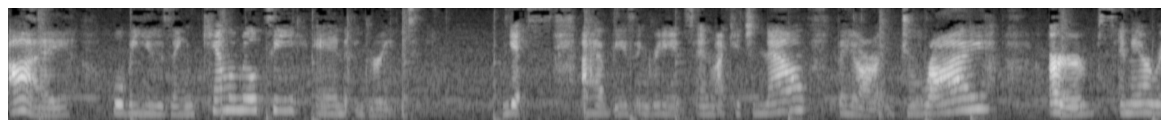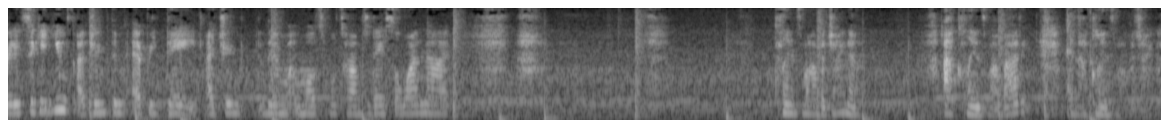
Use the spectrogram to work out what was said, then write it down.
I will be using chamomile tea and green tea. Yes, I have these ingredients in my kitchen now. They are dry herbs and they are ready to get used. I drink them every day. I drink them multiple times a day, so why not cleanse my vagina. I cleanse my body and I cleanse my vagina.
